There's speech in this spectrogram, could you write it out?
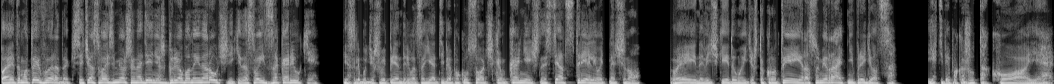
«Поэтому ты, выродок, сейчас возьмешь и наденешь гребаные наручники на свои закорюки. Если будешь выпендриваться, я тебя по кусочкам конечности отстреливать начну. Вы, новички, думаете, что крутые, раз умирать не придется. Я тебе покажу такое.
